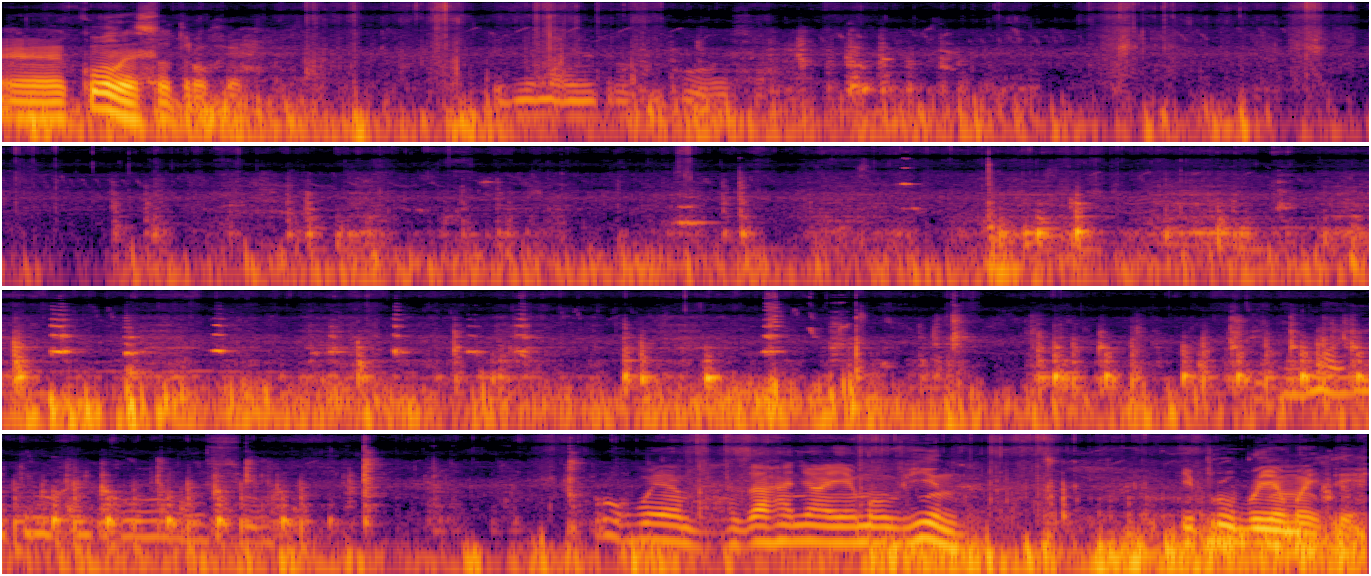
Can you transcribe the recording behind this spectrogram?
е, колесо трохи. Піднімаю трохи колесо. Піднімаю трохи колесо. Пробуємо, заганяємо в гін. І пробуємо йти.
